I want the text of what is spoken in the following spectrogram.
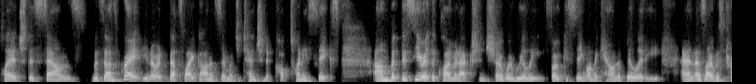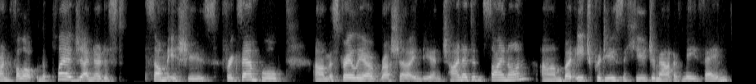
pledge, this sounds this sounds great. You know, that's why it garnered so much attention at COP26. Um, but this year at the Climate Action Show, we're really focusing on accountability. And as I was trying to follow up on the pledge, I noticed some issues. For example, um, Australia, Russia, India, and China didn't sign on, um, but each produce a huge amount of methane.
